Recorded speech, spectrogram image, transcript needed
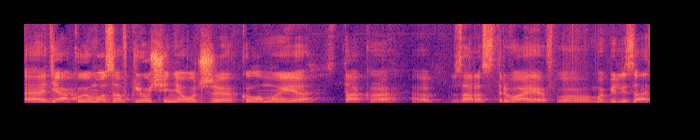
Е, Дякуємо за включення. Отже, Коломия так е, е, зараз триває е, мобілізація.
